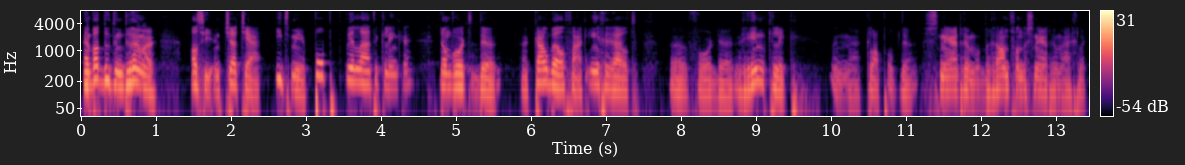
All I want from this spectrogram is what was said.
En wat doet een drummer als hij een cha-cha iets meer pop wil laten klinken? Dan wordt de uh, cowbell vaak ingeruild uh, voor de rimklik. Een uh, klap op de snare drum, op de rand van de snare drum eigenlijk.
